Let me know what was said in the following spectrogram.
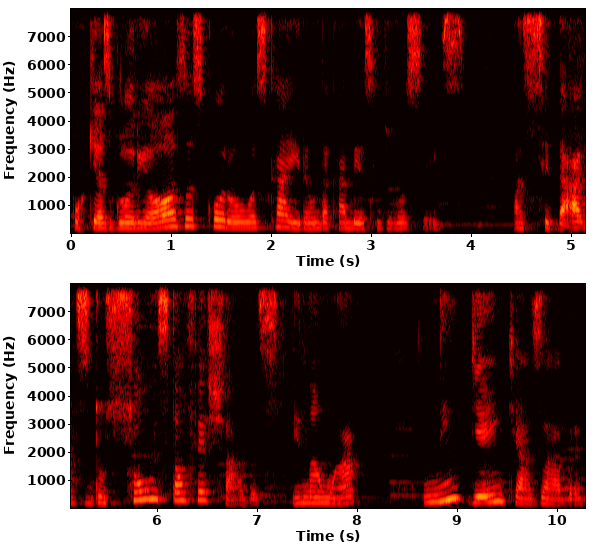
porque as gloriosas coroas caíram da cabeça de vocês. As cidades do sul estão fechadas e não há ninguém que as abra.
